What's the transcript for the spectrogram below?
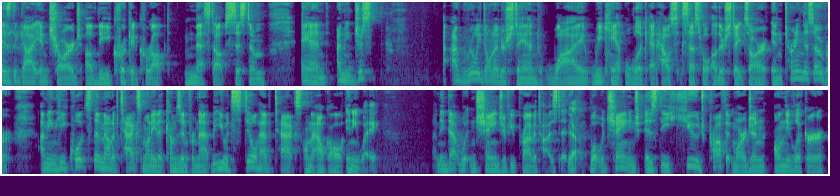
is the guy in charge of the crooked, corrupt, messed up system." And I mean, just I really don't understand why we can't look at how successful other states are in turning this over. I mean, he quotes the amount of tax money that comes in from that, but you would still have tax on the alcohol anyway. I mean, that wouldn't change if you privatized it. Yeah. What would change is the huge profit margin on the liquor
